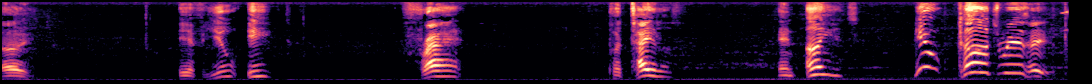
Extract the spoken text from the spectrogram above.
Hey, if you eat fried potatoes and onions, you country as hell.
